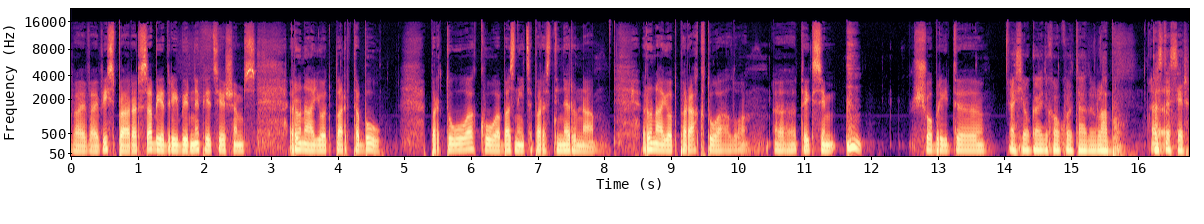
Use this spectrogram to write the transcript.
vai, vai vispār ar sabiedrību ir nepieciešams runājot par tabū, par to, ko baznīca parasti nerunā, runājot par aktuālo, uh, teiksim, šobrīd uh, es jau gaidu kaut ko tādu labu. Kas Eh, tas ir?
